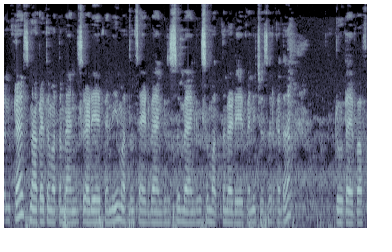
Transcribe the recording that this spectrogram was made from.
ఫ్రెండ్స్ నాకైతే మొత్తం బ్యాంగిల్స్ రెడీ అయిపోయినాయి. మొత్తం సైడ్ బ్యాంగిల్స్ బ్యాంగిల్స్ మొత్తం రెడీ అయిపోయినాయి. చూసారు కదా? టూ టైప్ ఆఫ్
